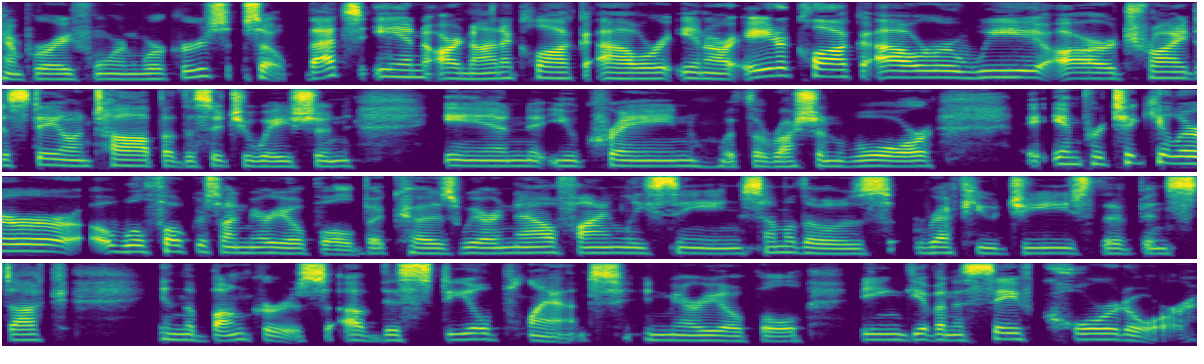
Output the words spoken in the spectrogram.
temporary foreign workers. So that's in our nine o'clock hour. In our eight o'clock hour, we are trying to stay on top of the situation in Ukraine with the Russian war. In particular, we'll focus on Mariupol because we are now finally seeing some of those refugees that have been stuck in the bunkers of this steel plant in Mariupol being given a safe corridor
